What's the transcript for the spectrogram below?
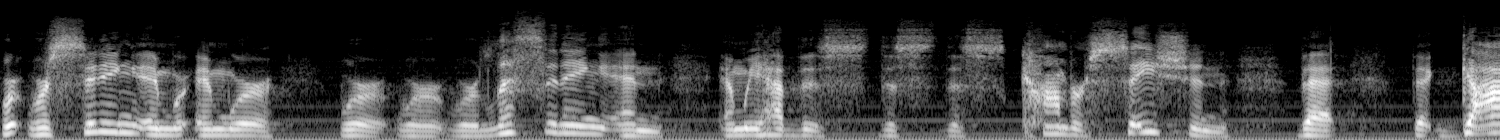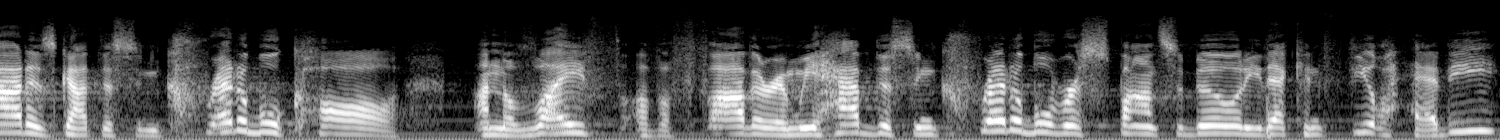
we're, we're sitting and we're, and we're, we're, we're, we're listening and, and we have this, this, this conversation that, that God has got this incredible call on the life of a father, and we have this incredible responsibility that can feel heavy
